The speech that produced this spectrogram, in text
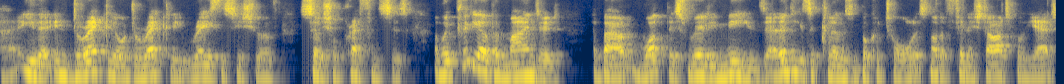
uh, either indirectly or directly raised this issue of social preferences. And we're pretty open-minded about what this really means. I don't think it's a closed book at all. It's not a finished article yet.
